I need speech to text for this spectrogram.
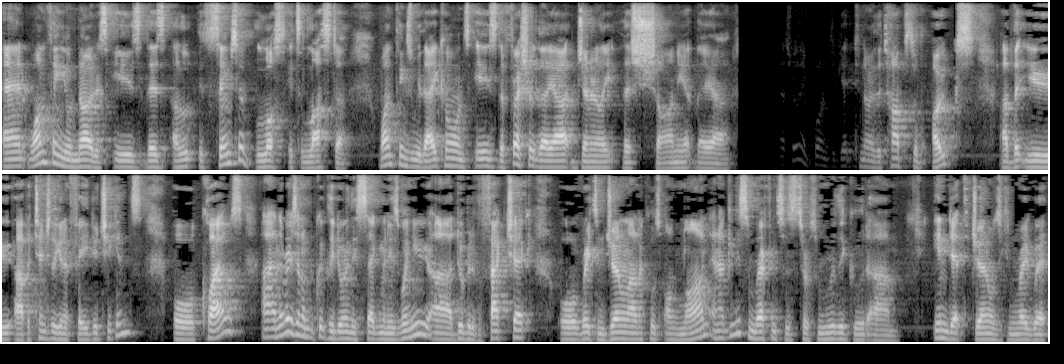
And one thing you'll notice is there's a, it seems to have lost its luster. One thing with acorns is the fresher they are, generally the shinier they are. Get to know the types of oaks uh, that you are potentially going to feed your chickens or quails. Uh, and the reason I'm quickly doing this segment is when you uh, do a bit of a fact check or read some journal articles online, and I'll give you some references to some really good um, in-depth journals you can read where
